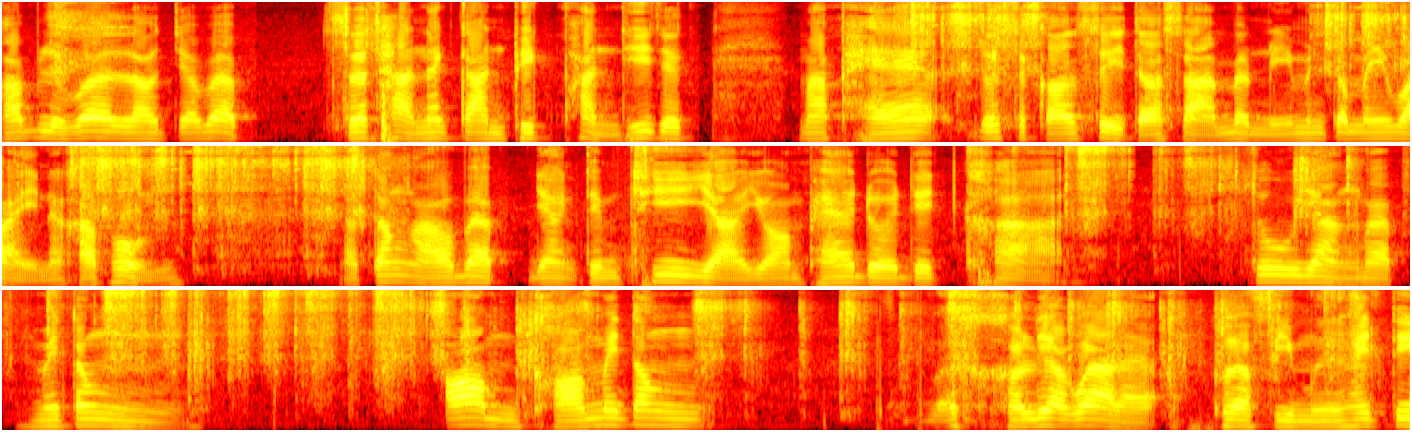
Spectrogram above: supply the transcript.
ครับ หรือว่าเราจะแบบ สถานการณ์พลิกผันที่จะมาแพ้ด้วยสกอร์สี่ต่อสามแบบนี้มันก็ไม่ไหวนะครับผม เราต้องเอาแบบอย่างเต็มที่อย่ายอมแพ้โดยเด็ดขาด สู้อย่างแบบไม่ต้องอ้อมค้อมไม่ต้องเขาเรียกว่าอะไรเพื่อฝีมือให้ตี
